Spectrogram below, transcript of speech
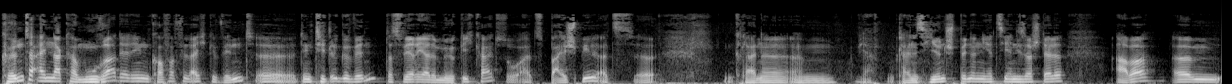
könnte ein Nakamura, der den Koffer vielleicht gewinnt, äh, den Titel gewinnen. Das wäre ja eine Möglichkeit, so als Beispiel, als äh, ein, kleine, ähm, ja, ein kleines Hirnspinnen jetzt hier an dieser Stelle. Aber ähm,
